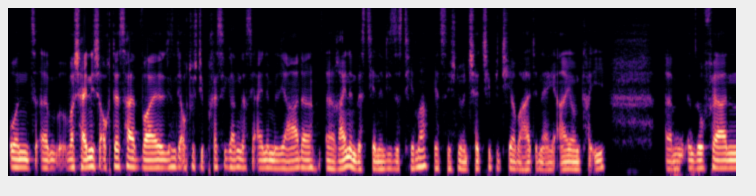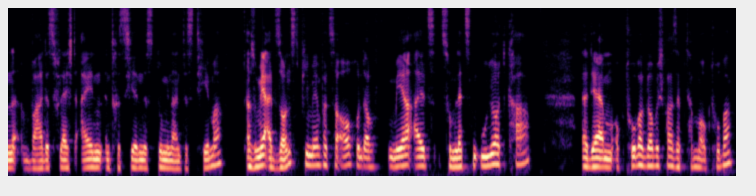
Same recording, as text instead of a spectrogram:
Und ähm, wahrscheinlich auch deshalb, weil die sind ja auch durch die Presse gegangen, dass sie eine Milliarde äh, rein investieren in dieses Thema. Jetzt nicht nur in ChatGPT, aber halt in AI und KI. Ähm, insofern war das vielleicht ein interessierendes, dominantes Thema. Also mehr als sonst, fiel mir jedenfalls so auch und auch mehr als zum letzten UJK, äh, der im Oktober, glaube ich, war, September, Oktober.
